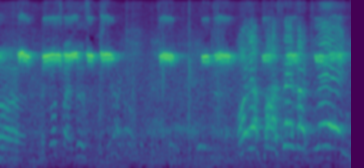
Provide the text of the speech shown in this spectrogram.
Euh, On a passé votre ligne!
